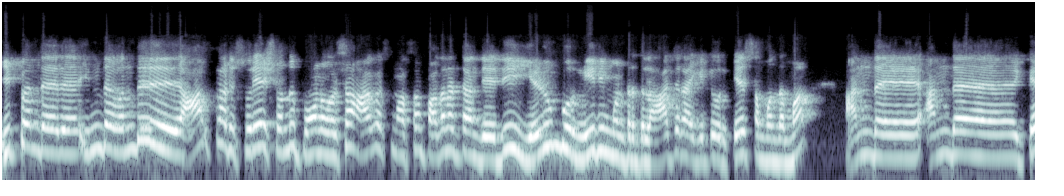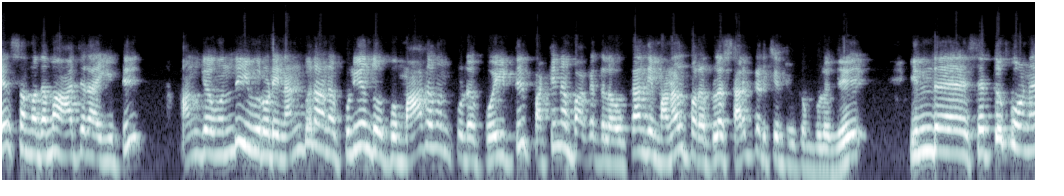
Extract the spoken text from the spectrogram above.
இப்ப இந்த இந்த வந்து ஆற்காடு சுரேஷ் வந்து போன வருஷம் ஆகஸ்ட் மாசம் பதினெட்டாம் தேதி எழும்பூர் நீதிமன்றத்துல ஆஜராகிட்டு ஒரு கேஸ் சம்பந்தமா அந்த அந்த கேஸ் சம்பந்தமா ஆஜராகிட்டு அங்க வந்து இவருடைய நண்பரான புளியந்தோப்பு மாதவன் கூட போயிட்டு பட்டினப்பாக்கத்துல உட்காந்து மணல் பரப்புல சரக்கு அடிச்சிட்டு இருக்கும் பொழுது இந்த செத்து போன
